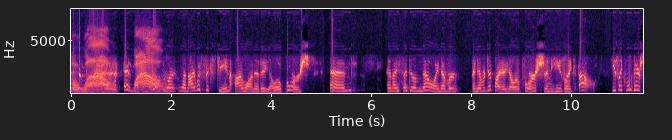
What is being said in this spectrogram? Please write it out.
Oh wow! and wow! When, when I was 16, I wanted a yellow Porsche, and and I said to him, "No, I never, I never did buy a yellow Porsche." And he's like, "Oh." He's like, "Well, there's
